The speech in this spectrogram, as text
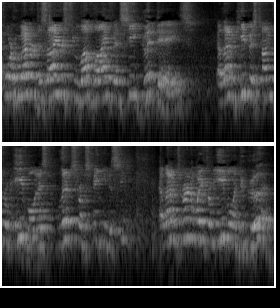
For whoever desires to love life and see good days, and let him keep his tongue from evil and his lips from speaking deceit. And let him turn away from evil and do good.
